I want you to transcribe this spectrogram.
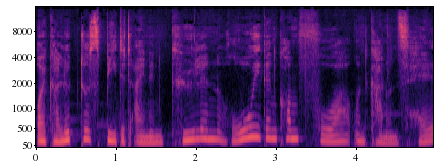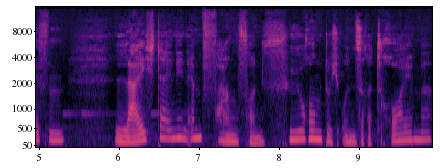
Eukalyptus bietet einen kühlen, ruhigen Komfort und kann uns helfen, leichter in den Empfang von Führung durch unsere Träume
